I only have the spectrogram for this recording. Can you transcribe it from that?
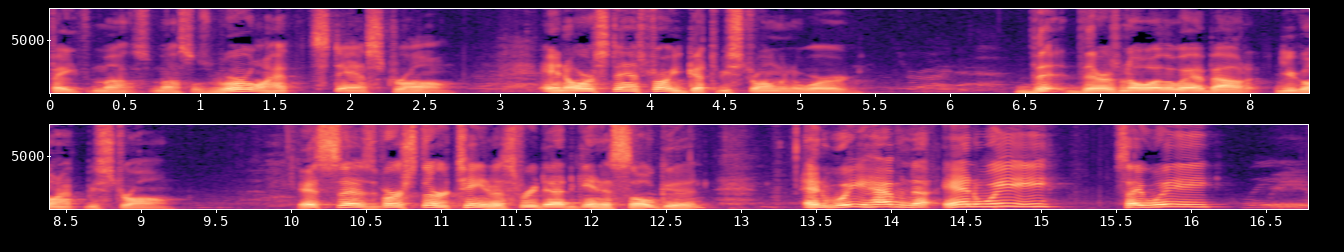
faith mus- muscles. We're going to have to stand strong. In order to stand strong, you've got to be strong in the Word. There's no other way about it. You're going to have to be strong. It says, verse 13, let's read that again. It's so good. And we having the, and we, say we, we,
